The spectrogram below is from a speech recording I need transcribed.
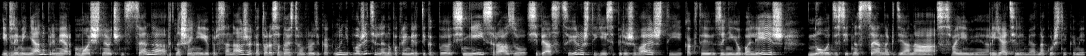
И для меня, например, мощная очень сцена в отношении ее персонажа, которая, с одной стороны, вроде как, ну, не положительная, но, по крайней мере, ты как бы с ней сразу себя ассоциируешь, ты ей сопереживаешь, ты как-то за нее болеешь, но вот действительно сцена, где она со своими приятелями, однокурсниками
